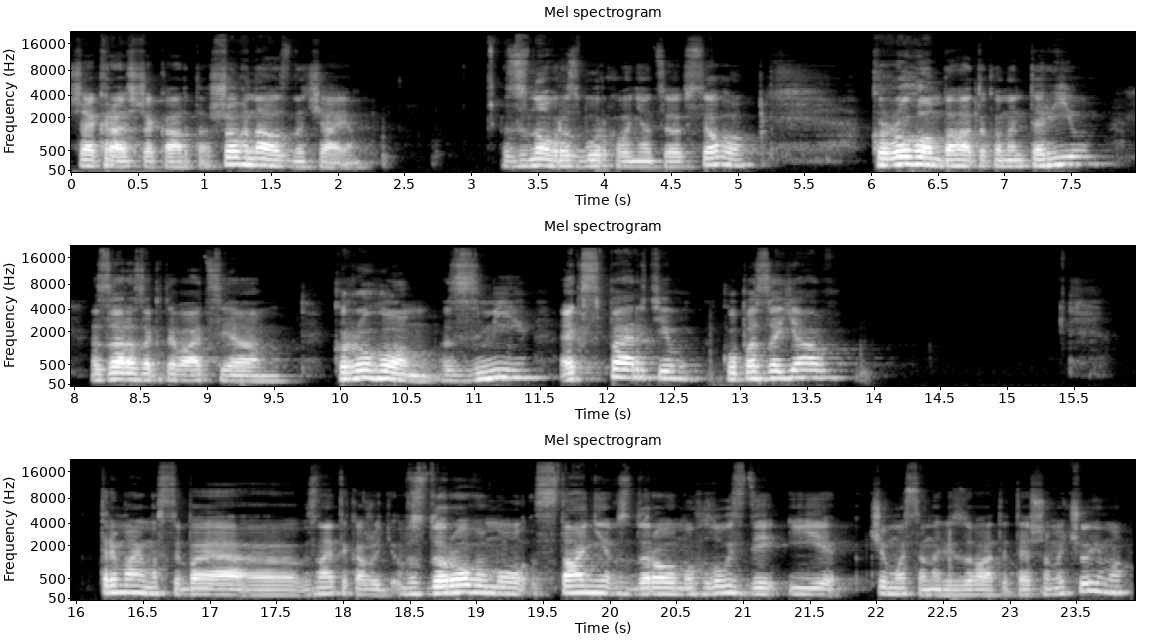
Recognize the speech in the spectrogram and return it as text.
Ще краща карта. Що вона означає? Знов розбурхування цього всього. Кругом багато коментарів. Зараз активація кругом ЗМІ, експертів, купа заяв. Тримаємо себе, е, знаєте, кажуть, в здоровому стані, в здоровому глузді і чимось аналізувати те, що ми чуємо.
